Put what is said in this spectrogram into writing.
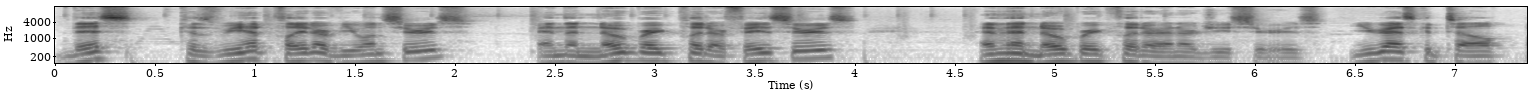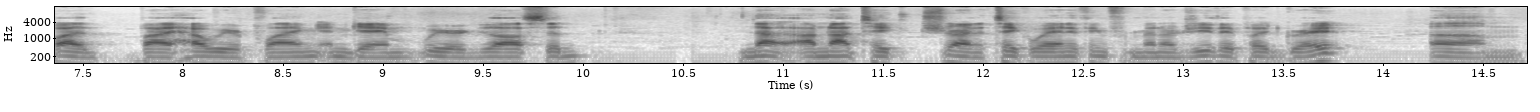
this, because we had played our V1 series, and then No Break played our FaZe series, and then No Break played our NRG series. You guys could tell by by how we were playing in game. We were exhausted. Not, I'm not take, trying to take away anything from NRG. They played great. Um,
